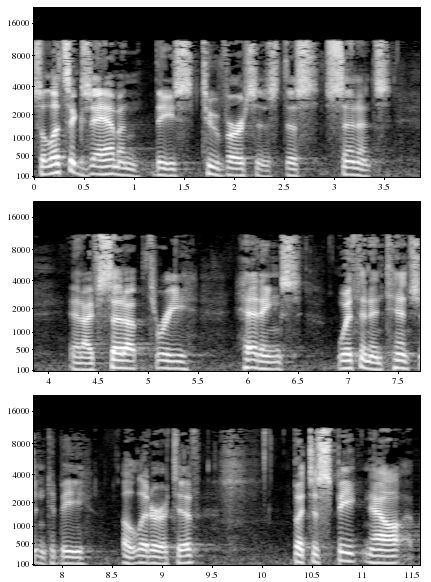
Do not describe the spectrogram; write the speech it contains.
So let's examine these two verses, this sentence. And I've set up three headings with an intention to be alliterative, but to speak now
